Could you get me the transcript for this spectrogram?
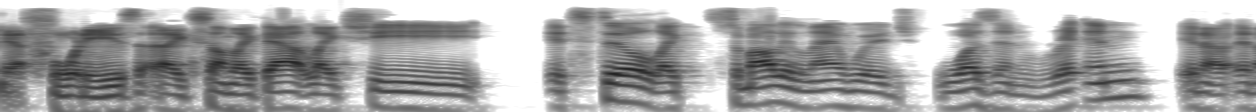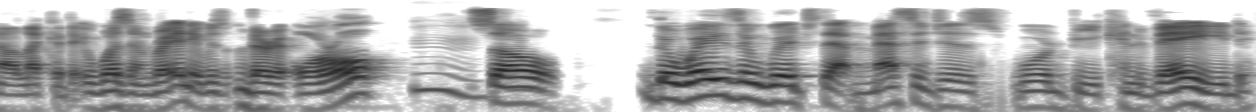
yeah 40s, like something like that. Like she it's still like Somali language wasn't written in a in a like a, it wasn't written. It was very oral. Mm. So the ways in which that messages would be conveyed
